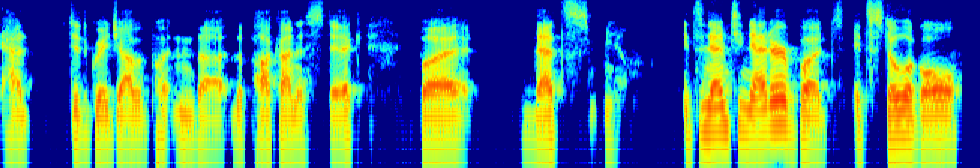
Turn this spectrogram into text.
had did a great job of putting the the puck on his stick, but that's you know it's an empty netter, but it's still a goal.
